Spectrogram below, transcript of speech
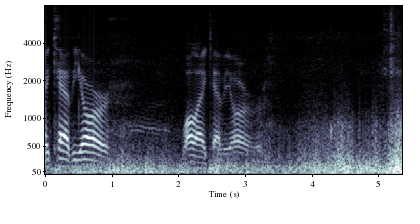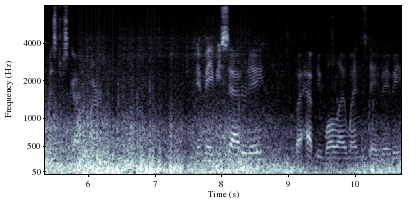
walleye caviar. Walleye caviar. Mr. Skymark. It may be Saturday, but happy Walleye Wednesday, baby.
